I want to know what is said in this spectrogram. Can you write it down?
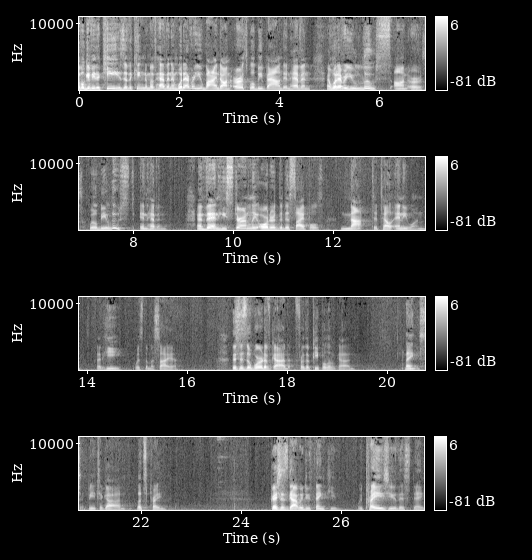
will give you the keys of the kingdom of heaven, and whatever you bind on earth will be bound in heaven, and whatever you loose on earth will be loosed in heaven. And then he sternly ordered the disciples not to tell anyone that he was the Messiah. This is the word of God for the people of God. Thanks be to God. Let's pray. Gracious God, we do thank you. We praise you this day.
